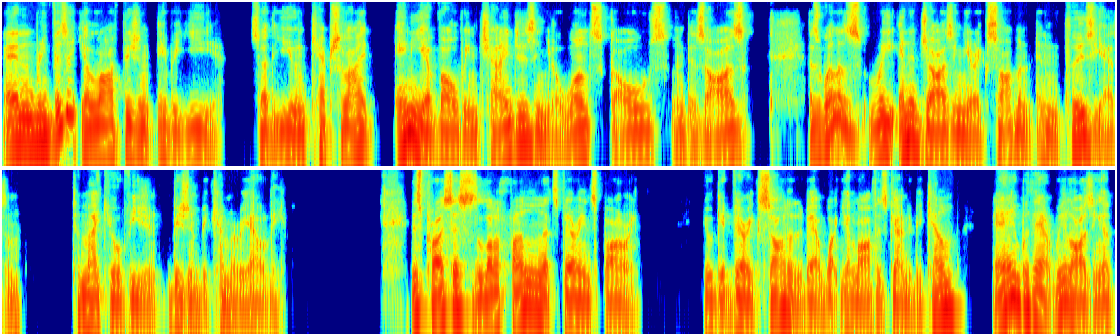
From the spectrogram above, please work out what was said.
And revisit your life vision every year so that you encapsulate any evolving changes in your wants, goals, and desires, as well as re energizing your excitement and enthusiasm to make your vision, vision become a reality. This process is a lot of fun and it's very inspiring. You'll get very excited about what your life is going to become, and without realizing it,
